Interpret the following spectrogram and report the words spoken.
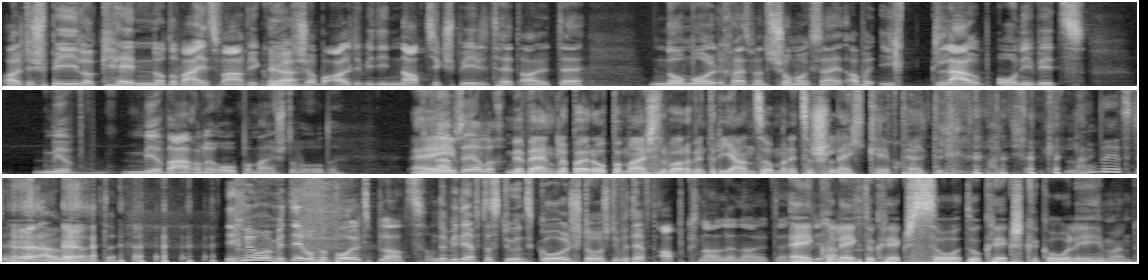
alte Spieler kenne oder weiß, wer wie gut Ja. ist. Aber Alter, wie die Nazi gespielt hat, Alter, nochmal, ich weiß, wir haben es schon mal gesagt, aber ich glaube, ohne Witz, wir, wir wären Europameister geworden. Ich Hey, glaub's ehrlich. wir wären, glaube ich, Europameister geworden, wenn der Jan Sommer nicht so schlecht gehabt hätte. Ich lang dir jetzt nicht ins Auge, Alter. Ich will mal mit dir auf den Bolzplatz und dann will ich, dass du ins Goal stehst. Ich will dich abknallen, Alter. Ey, ich Kollege, du kriegst so, du kriegst kein Goalie, Mann.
